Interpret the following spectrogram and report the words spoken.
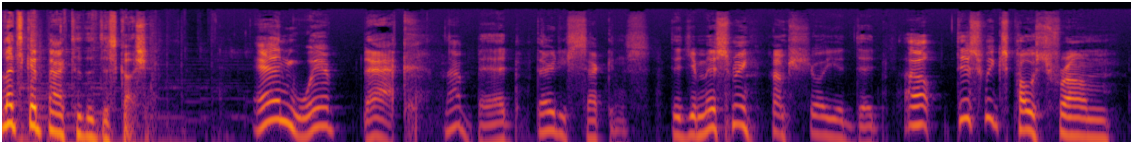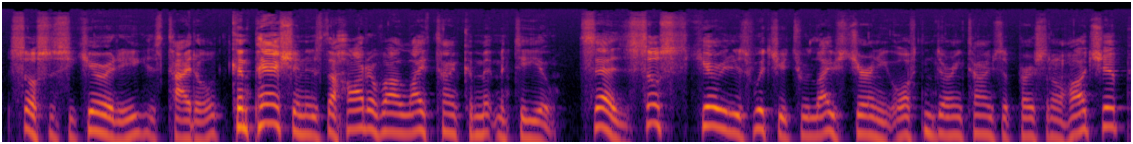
Let's get back to the discussion. And we're back. Not bad. 30 seconds. Did you miss me? I'm sure you did. Well, this week's post from Social Security is titled Compassion is the Heart of Our Lifetime Commitment to You. It says Social Security is with you through life's journey, often during times of personal hardship,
